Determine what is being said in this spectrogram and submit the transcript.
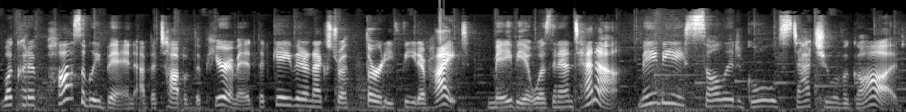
What could have possibly been at the top of the pyramid that gave it an extra 30 feet of height? Maybe it was an antenna. Maybe a solid gold statue of a god.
